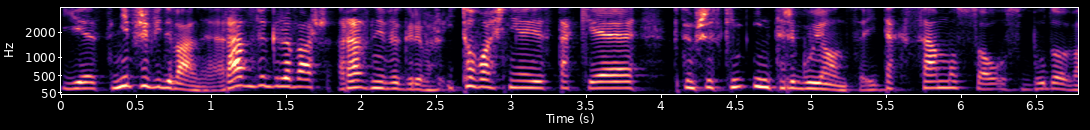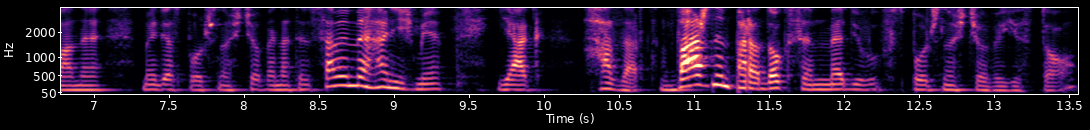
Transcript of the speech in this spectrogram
jest nieprzewidywalne. Raz wygrywasz, raz nie wygrywasz. I to właśnie jest takie w tym wszystkim intrygujące. I tak samo są zbudowane media społecznościowe na tym samym mechanizmie jak hazard. Ważnym paradoksem mediów społecznościowych jest to,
